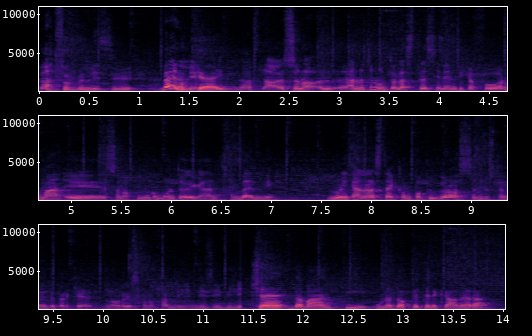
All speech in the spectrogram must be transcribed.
No, sono bellissimi. Belli. Ok, no, No, sono- hanno tenuto la stessa identica forma e sono comunque molto eleganti, sono belli. L'unica nella stecca un po' più grossa, giustamente perché non riescono a farli invisibili. C'è davanti una doppia telecamera.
